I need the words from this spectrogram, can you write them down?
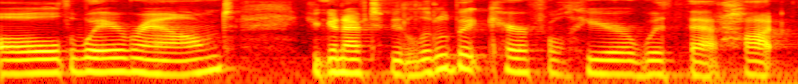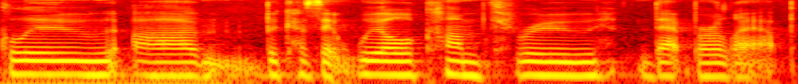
all the way around. You're going to have to be a little bit careful here with that hot glue um, because it will come through that burlap.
